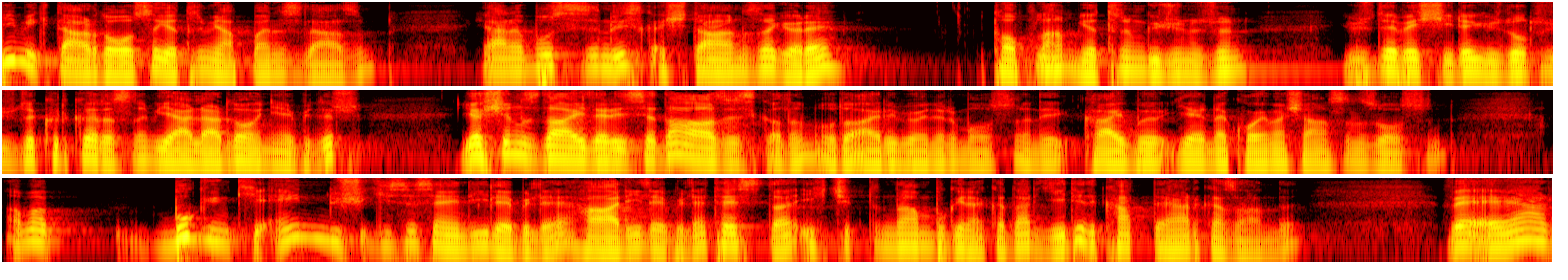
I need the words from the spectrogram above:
bir miktarda olsa yatırım yapmanız lazım. Yani bu sizin risk iştahınıza göre toplam yatırım gücünüzün %5 ile %30, %40 arasında bir yerlerde oynayabilir. Yaşınız daha ileri ise daha az risk alın. O da ayrı bir önerim olsun. Hani kaybı yerine koyma şansınız olsun. Ama bugünkü en düşük hisse senediyle bile haliyle bile Tesla ilk çıktığından bugüne kadar 7 kat değer kazandı. Ve eğer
